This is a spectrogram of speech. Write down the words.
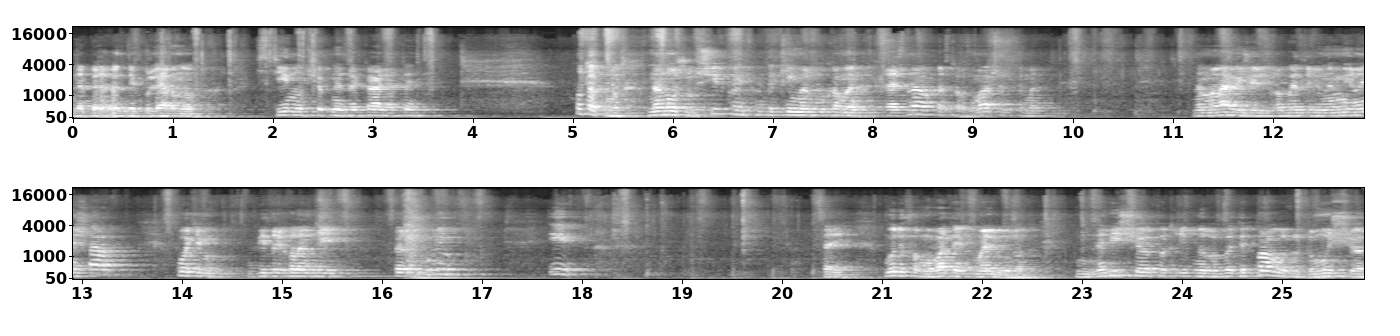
на перпендикулярну стіну, щоб не закаляти. Ну так от, наношу щіткою такими рухами, раз навпис, розмашистими. Намагаюся зробити рівномірний шар. Потім 2-3 хвилинки перекурю і цей, буду формувати малюнок. Навіщо потрібно робити паузу? Тому що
